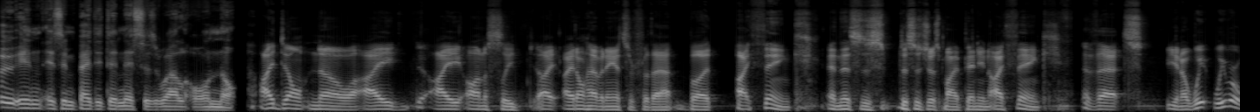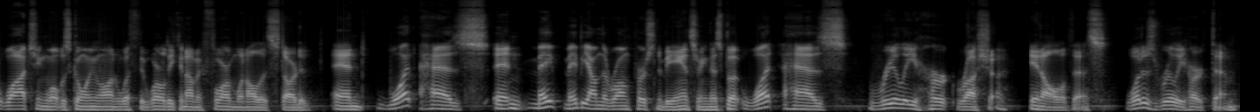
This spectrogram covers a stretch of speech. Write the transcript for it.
Putin is embedded in this as well or not. I don't know. I I honestly I, I don't have an answer for that, but I think and this is this is just my opinion. I think that you know, we, we were watching what was going on with the World Economic Forum when all this started. And what has, and may, maybe I'm the wrong person to be answering this, but what has really hurt Russia in all of this? What has really hurt them?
